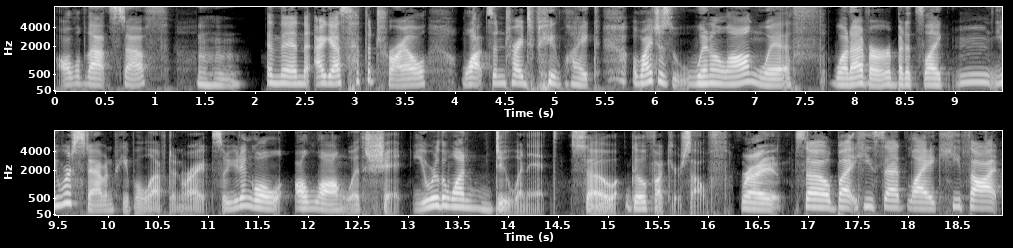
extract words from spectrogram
all of that stuff. Mm-hmm. And then I guess at the trial, Watson tried to be like, oh, I just went along with whatever. But it's like, mm, you were stabbing people left and right. So you didn't go along with shit. You were the one doing it. So go fuck yourself. Right. So, but he said like he thought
